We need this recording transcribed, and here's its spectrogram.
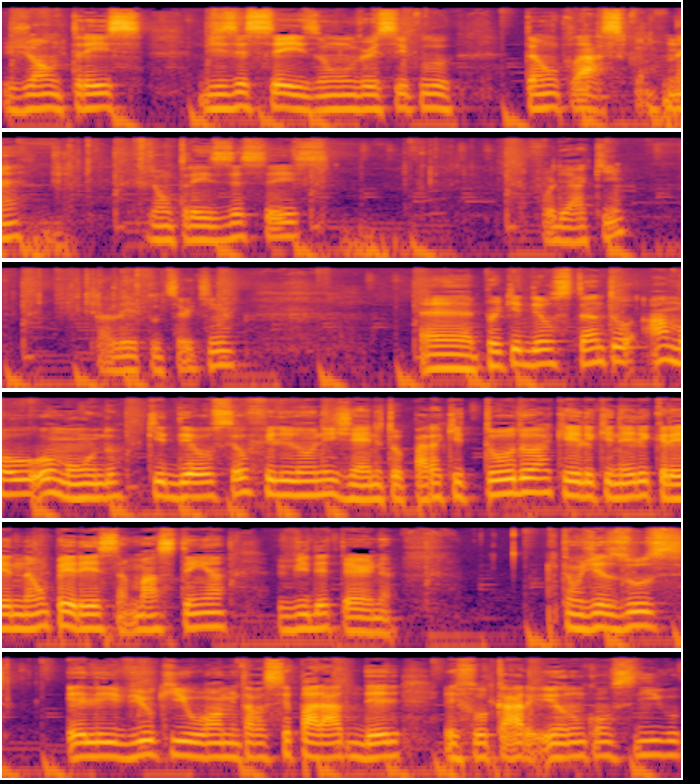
João 3:16, um versículo tão clássico, né? João 3:16. Vou folhear aqui para ler tudo certinho. É, porque Deus tanto amou o mundo que deu o seu Filho unigênito para que todo aquele que nele crê não pereça, mas tenha vida eterna. Então Jesus, ele viu que o homem estava separado dele, ele falou: "Cara, eu não consigo,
